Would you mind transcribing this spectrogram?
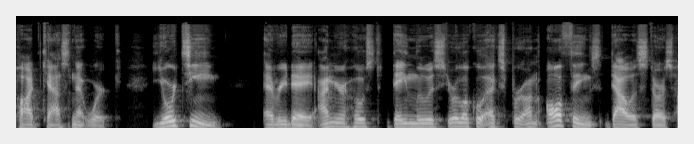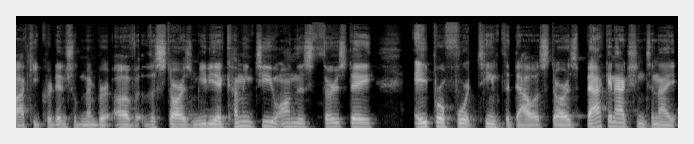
Podcast Network. Your team every day. I'm your host, Dane Lewis, your local expert on all things Dallas Stars hockey, credentialed member of the Stars Media, coming to you on this Thursday, April 14th. The Dallas Stars back in action tonight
